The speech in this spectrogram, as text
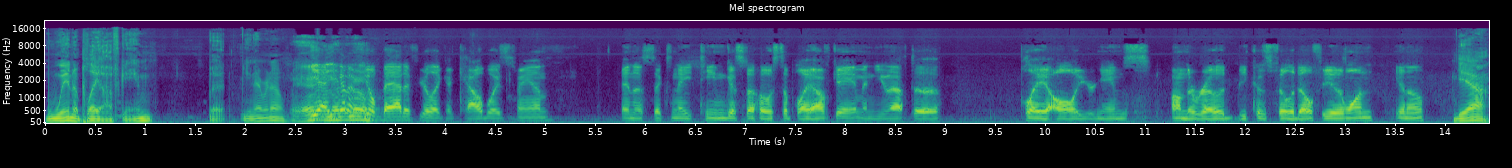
win a playoff game. But you never know. Yeah, yeah, you you never gotta know. feel bad if you're like a Cowboys fan and a six and eight team gets to host a playoff game and you have to play all your games on the road because Philadelphia won. You know, Yeah,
